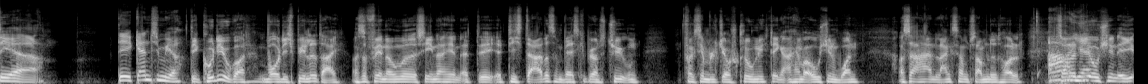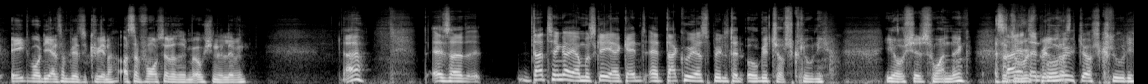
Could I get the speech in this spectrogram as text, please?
det er... Det er Gantemir. Det kunne de jo godt, hvor de spillede dig, og så finder ud af senere hen, at, det, at de startede som Vaskebjørnstyven. For eksempel George Clooney, dengang han var Ocean One. Og så har han langsomt samlet et hold. Ah, så er der ja. lige Ocean 8, hvor de alle sammen bliver til kvinder, og så fortsætter det med Ocean 11. Ja, altså, der tænker jeg måske, at, at der kunne jeg spille den unge George Clooney i Ocean's One, ikke? Altså, der du er vil den unge dig- George Clooney.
